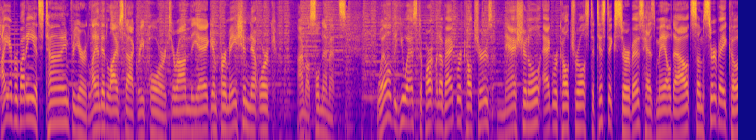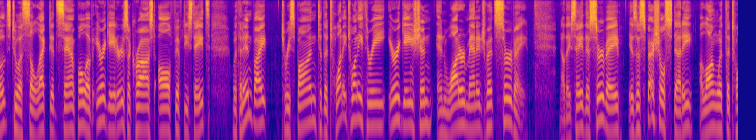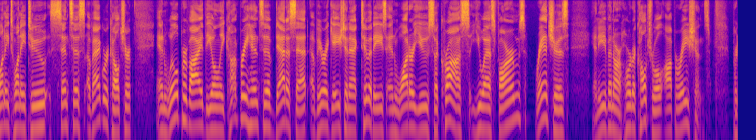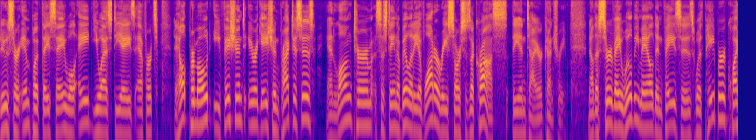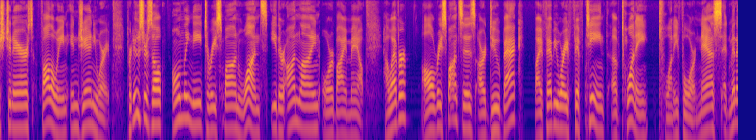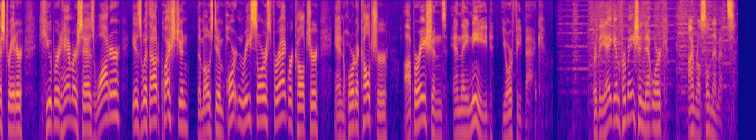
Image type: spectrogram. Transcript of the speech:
Hi, everybody. It's time for your Land and Livestock Report. You're on the Ag Information Network. I'm Russell Nemetz. Well, the U.S. Department of Agriculture's National Agricultural Statistics Service has mailed out some survey codes to a selected sample of irrigators across all 50 states with an invite to respond to the 2023 Irrigation and Water Management Survey. Now, they say this survey is a special study along with the 2022 Census of Agriculture and will provide the only comprehensive data set of irrigation activities and water use across U.S. farms, ranches, and even our horticultural operations. Producer input, they say, will aid USDA's efforts to help promote efficient irrigation practices and long term sustainability of water resources across the entire country. Now, the survey will be mailed in phases with paper questionnaires following in January. Producers, though, only need to respond once, either online or by mail. However, all responses are due back by February 15th of 2024. NASS Administrator Hubert Hamer says water is without question the most important resource for agriculture and horticulture operations, and they need your feedback. For the Ag Information Network, I'm Russell Nemetz.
